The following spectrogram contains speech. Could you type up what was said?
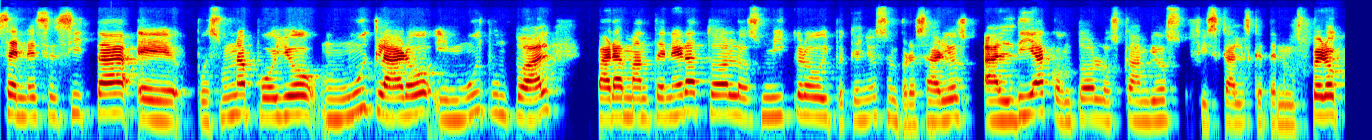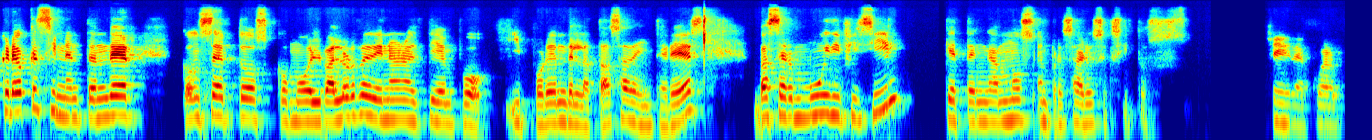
se necesita eh, pues un apoyo muy claro y muy puntual para mantener a todos los micro y pequeños empresarios al día con todos los cambios fiscales que tenemos. Pero creo que sin entender conceptos como el valor de dinero en el tiempo y por ende la tasa de interés, va a ser muy difícil que tengamos empresarios exitosos. Sí, de acuerdo.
